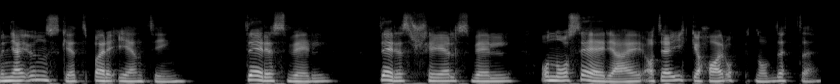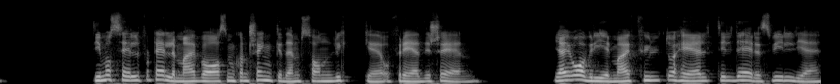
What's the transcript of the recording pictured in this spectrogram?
men jeg ønsket bare én ting, deres vel, deres sjels vel og nå ser jeg at jeg ikke har oppnådd dette. De må selv fortelle meg hva som kan skjenke dem sann lykke og fred i sjelen. Jeg overgir meg fullt og helt til deres vilje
